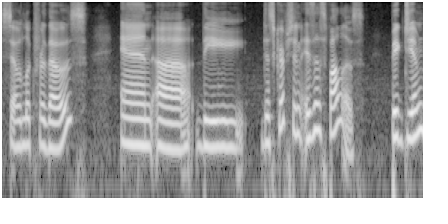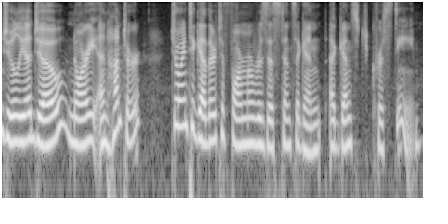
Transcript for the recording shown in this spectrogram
so look for those. And uh, the description is as follows Big Jim, Julia, Joe, Norrie, and Hunter join together to form a resistance again, against Christine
